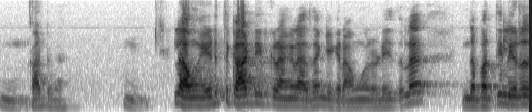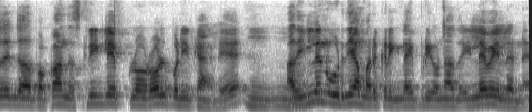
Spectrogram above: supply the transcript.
ம். காட்டுங்க. ம். இல்லை அவங்க எடுத்து காட்டியிருக்கிறாங்களே அதான் கேட்குறேன் அவங்களுடைய இதில் இந்த பத்தியில் இருபத்தஞ்சாவது பக்கம் அந்த ஸ்க்ரீன்லேயே ரோல் பண்ணியிருக்காங்களே அது இல்லைன்னு உறுதியாக மறுக்கிறீங்களா? இப்படி ஒன்று அது இல்லவே இல்லைன்னு.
